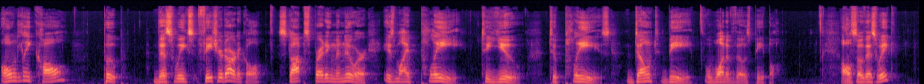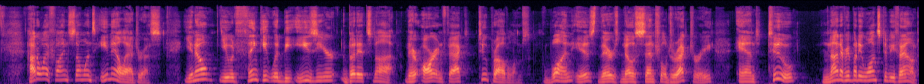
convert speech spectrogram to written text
only call poop. This week's featured article, Stop Spreading Manure, is my plea to you to please don't be one of those people. Also, this week, how do I find someone's email address? You know, you would think it would be easier, but it's not. There are, in fact, two problems. One is there's no central directory, and two, not everybody wants to be found.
